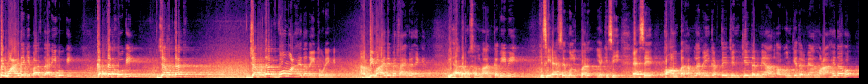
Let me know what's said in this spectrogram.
پھر معاہدے کی پاسداری ہوگی، کب تک ہوگی؟ جب تک جب تک وہ معاہدہ نہیں توڑیں گے، ہم بھی معاہدے پہ قائم رہیں گے۔ لہذا مسلمان کبھی بھی کسی ایسے ملک پر یا کسی ایسے قوم پر حملہ نہیں کرتے جن کے درمیان اور ان کے درمیان معاہدہ ہو۔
